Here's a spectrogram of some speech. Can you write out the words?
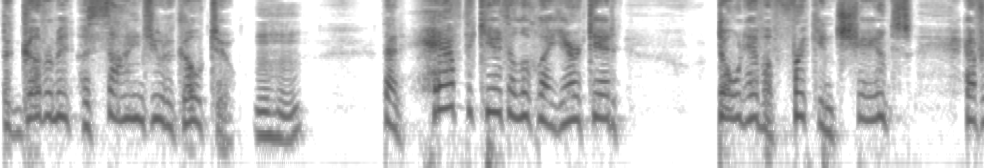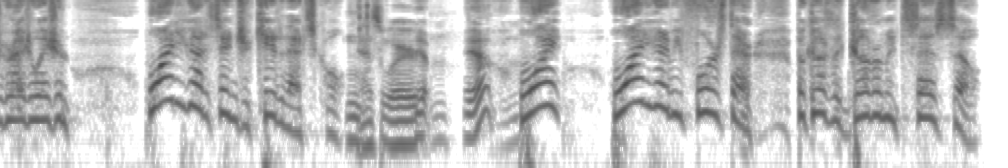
the government assigns you to go to, mm-hmm. that half the kids that look like your kid don't have a freaking chance after graduation, why do you got to send your kid to that school? That's where. Yeah. Why? Why do you got to be forced there? Because the government says so.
